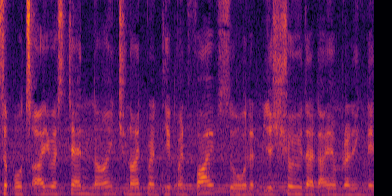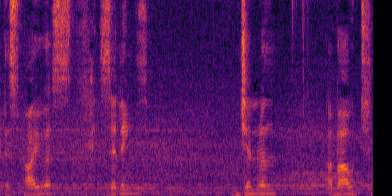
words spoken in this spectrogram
supports iOS 10, 9 to 9.3.5 so let me just show you that I am running latest iOS settings, general, about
